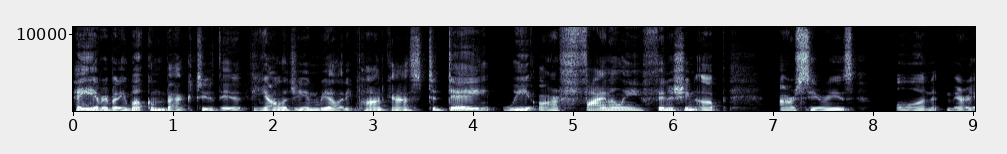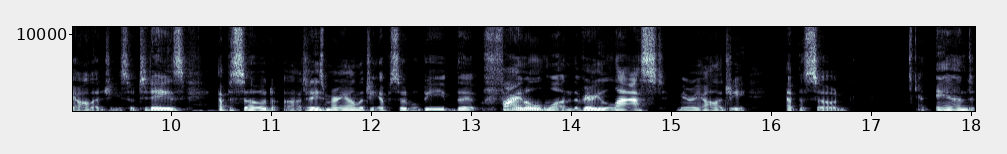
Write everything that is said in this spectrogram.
Hey, everybody, welcome back to the Theology and Reality podcast. Today, we are finally finishing up our series on Mariology. So, today's episode, uh, today's Mariology episode, will be the final one, the very last Mariology episode. And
